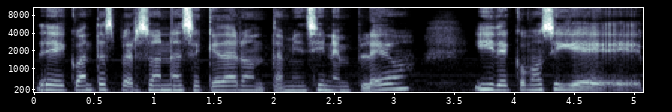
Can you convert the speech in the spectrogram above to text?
de cuántas personas se quedaron también sin empleo y de cómo sigue,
